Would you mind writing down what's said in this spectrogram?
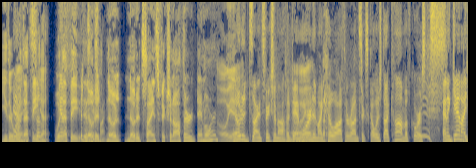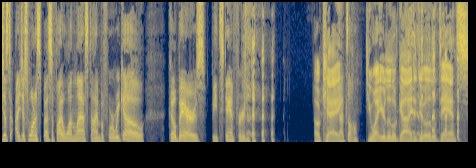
Either Yeah, way. Would that be So- would Yeah, that be noted noted noted science fiction author Dan Moren? Oh yeah. Noted science fiction author Dan Oh, Moren yeah. and my co-author on sixcolors.com, of course. Yes. And again, I just I just want to specify one last time before we go. Go Bears, beat Stanford. Okay. That's all. Do you want your little guy to do a little dance?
